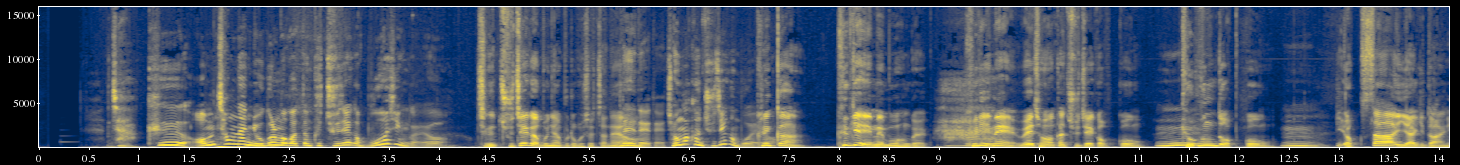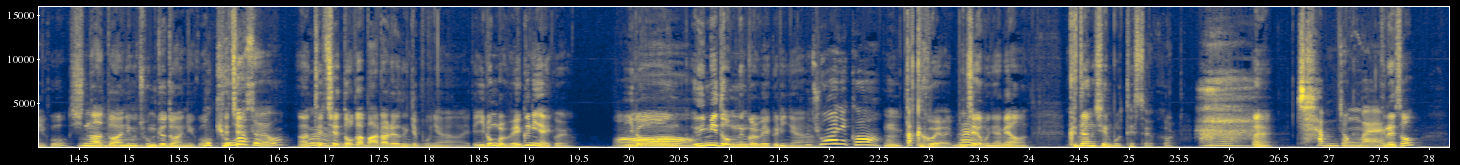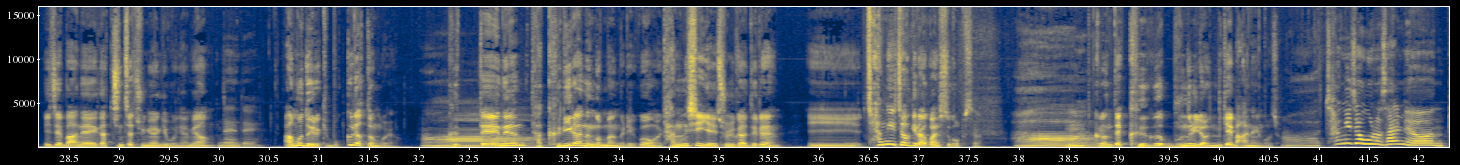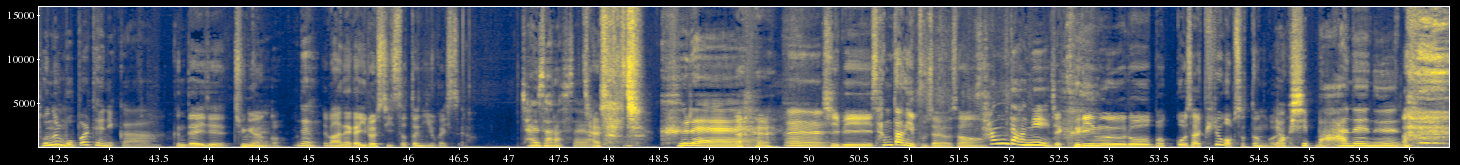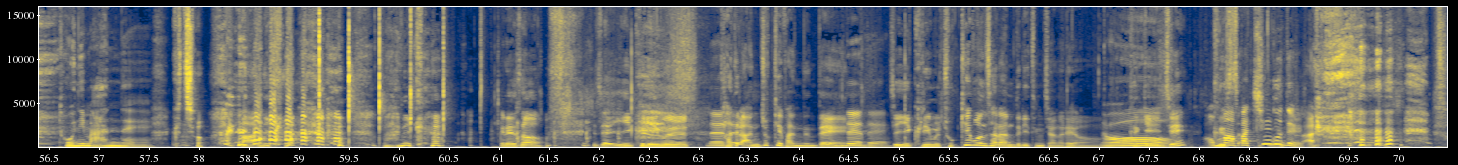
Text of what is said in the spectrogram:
자, 그 엄청난 욕을 먹었던 그 주제가 무엇인가요? 지금 주제가 뭐냐 물어보셨잖아요. 네네네. 정확한 주제가 뭐예요? 그러니까 그게 애매모호한 거예요. 아. 그림에 왜 정확한 주제가 없고 음. 교훈도 없고 음. 역사 이야기도 아니고 신화도 음. 아니고 종교도 아니고 뭐 대체- 교과서요? 아, 음. 대체 너가 말하려는 게 뭐냐 이런 걸 왜 그리냐 이거예요. 아. 이런 의미도 없는 걸 왜 그리냐. 좋아하니까. 응, 딱 그거예요. 문제가 네. 뭐냐면 그 당시엔 못했어요 그걸. 아, 네. 참 정말. 그래서 이제 마네가 진짜 중요한 게 뭐냐면 네네. 아무도 이렇게 못 그렸던 거예요. 아. 그때는 다 그리라는 것만 그리고 당시 예술가들은 이 창의적이라고 할 수가 없어요. 아. 음, 그런데 그 문을 연게 마네인 거죠. 아, 창의적으로 살면 돈을 음. 못벌 테니까. 근데 이제 중요한 네. 거 네. 마네가 이럴 수 있었던 이유가 있어요. 잘 살았어요. 잘 살았죠. 그래. 네. 집이 상당히 부자여서 상당히 이제 그림으로 먹고 살 필요가 없었던 거예요. 역시 마네는 돈이 많네. 그쵸. 많이가, 많이가. 그래서 이제 이 그림을 네네. 다들 안 좋게 봤는데 네네. 이제 이 그림을 좋게 본 사람들이 등장을 해요. 어, 그게 이제 엄마 그 아빠 친구들. 아,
